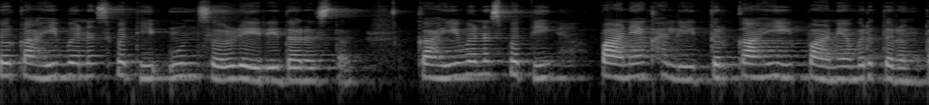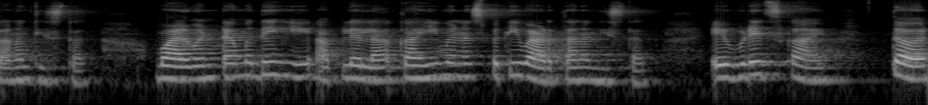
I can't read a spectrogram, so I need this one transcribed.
तर काही वनस्पती उंच डेरेदार असतात. काही वनस्पती पाण्याखाली तर काही पाण्यावर तरंगताना दिसतात. वाळवंटामध्येही आपल्याला काही वनस्पती वाढताना दिसतात. एवढेच काय? तर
